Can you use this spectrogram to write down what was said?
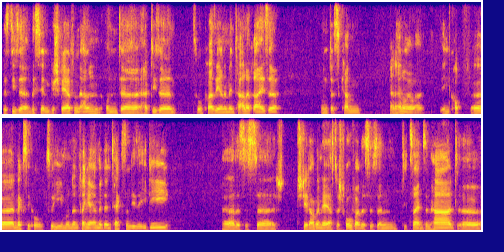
ist dieser ein bisschen gesperrt von allen und äh, hat diese so quasi eine mentale Reise und das kam, keine Ahnung, im Kopf äh, Mexiko zu ihm und dann fing er mit den Texten, diese Idee, äh, das ist, äh, steht auch in der ersten Strophe, das ist dann, die Zeiten sind hart, äh,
